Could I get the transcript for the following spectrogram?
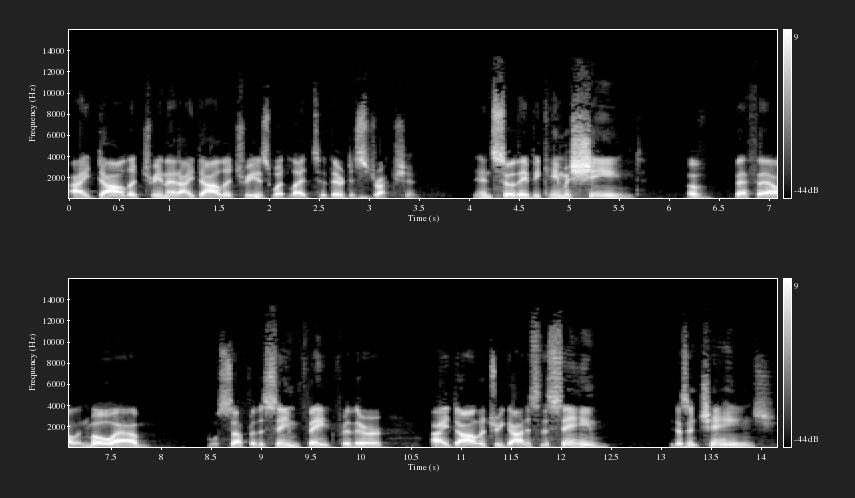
idolatry. And that idolatry is what led to their destruction. And so they became ashamed of Bethel. And Moab will suffer the same fate for their idolatry. God is the same, He doesn't change.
